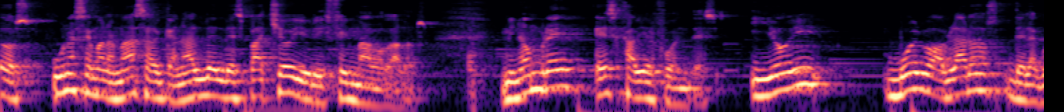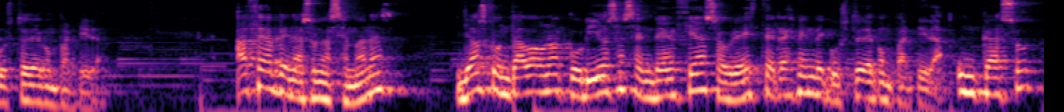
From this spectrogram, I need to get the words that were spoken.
bienvenidos una semana más al canal del despacho Jurisfirma Abogados. Mi nombre es Javier Fuentes y hoy vuelvo a hablaros de la custodia compartida. Hace apenas unas semanas ya os contaba una curiosa sentencia sobre este régimen de custodia compartida, un caso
